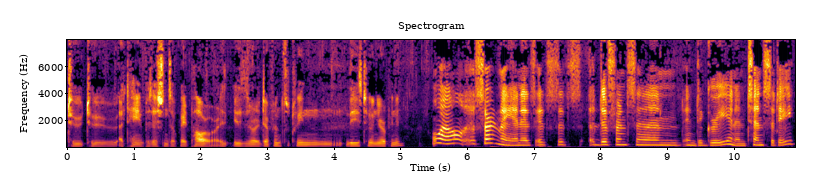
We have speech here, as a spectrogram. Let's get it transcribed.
to to attain positions of great power. Is, is, there a difference between these two, in your opinion? Well, certainly, and it's it's it's a difference in in degree and intensity.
